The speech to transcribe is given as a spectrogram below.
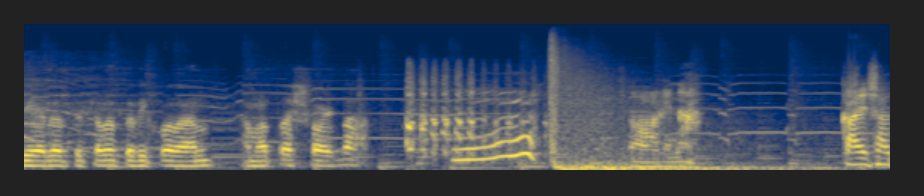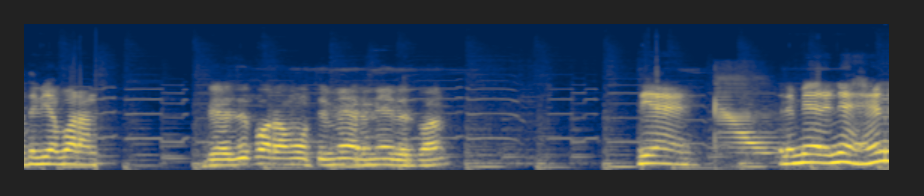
বিয়ে রাতে তাড়াতাড়ি করান আমার তো শয় না। হয় না। কারের সাথে বিয়ে বিয়ে যে পরামতি মেয়ের নিয়ে যেতাম বিয়েন তাহলে মেয়ের নিয়ে হেন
